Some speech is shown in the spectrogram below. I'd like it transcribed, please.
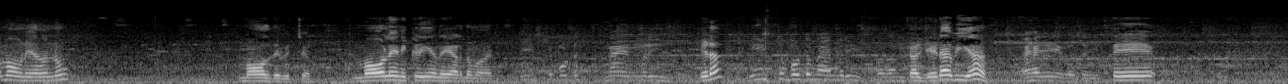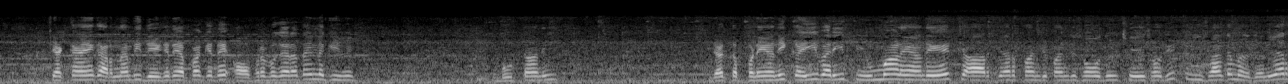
ਘਮਾਉਣੇ ਆ ਤੁਹਾਨੂੰ। ਮਾਲ ਦੇ ਵਿੱਚ। ਮਾਲ ਹੀ ਨਿਕਲੀ ਜਾਂਦੇ ਯਾਰ ਦਿਮਾਗ 'ਚ। ਈਸਟ ਵੁੱਡ ਮੈਮਰੀਜ਼ ਕਿਹੜਾ? ਈਸਟ ਵੁੱਡ ਮੈਮਰੀਜ਼ ਪਤਾ ਨਹੀਂ ਚੱਲ ਜਿਹੜਾ ਵੀ ਆ। ਇਹੋ ਜਿਹੇ ਕੁਛ ਜੀ। ਤੇ ਚੈੱਕ ਐਂ ਕਰਨਾ ਵੀ ਦੇਖਦੇ ਆਪਾਂ ਕਿਤੇ ਆਫਰ ਵਗੈਰਾ ਤਾਂ ਨਹੀਂ ਲੱਗੀ ਹੋਈ। ਬੂਟਾਂ ਦੀ। ਜਾਂ ਕੱਪੜਿਆਂ ਦੀ। ਕਈ ਵਾਰੀ ਪਿਊਮਾ ਵਾਲਿਆਂ ਦੇ 4 4 5 500 ਦੀ 600 ਦੀ ਟੀ-ਸ਼ਰਟ ਮਿਲ ਜਾਂਦੀ ਯਾਰ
